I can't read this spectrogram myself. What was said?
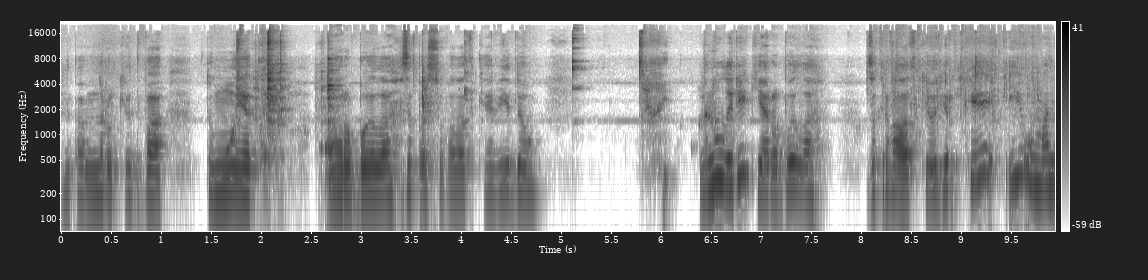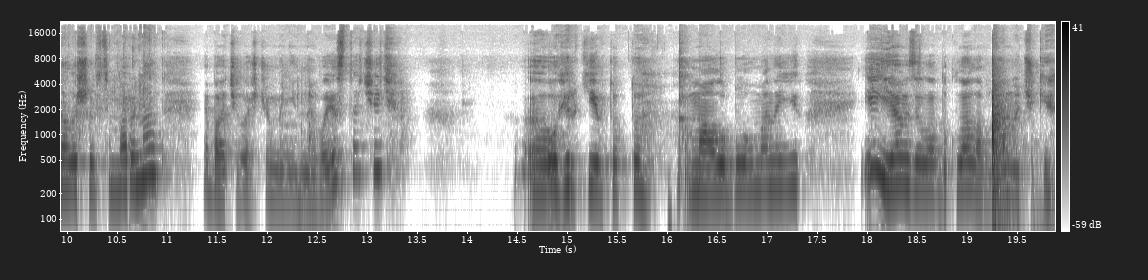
напевно, років два тому, як е, робила, записувала таке відео. Минулий рік я робила, закривала такі огірки, і у мене лишився маринад. Я бачила, що мені не вистачить е, огірків, тобто мало було у мене їх. І я взяла, доклала баночки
